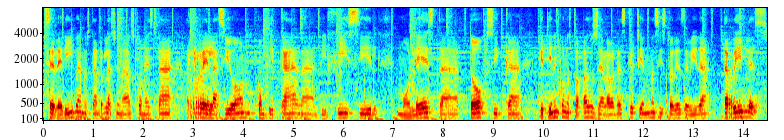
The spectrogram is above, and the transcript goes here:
se derivan o están relacionados con esta relación complicada, difícil, molesta, tóxica que tienen con los papás. O sea, la verdad es que tienen unas historias de vida terribles.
